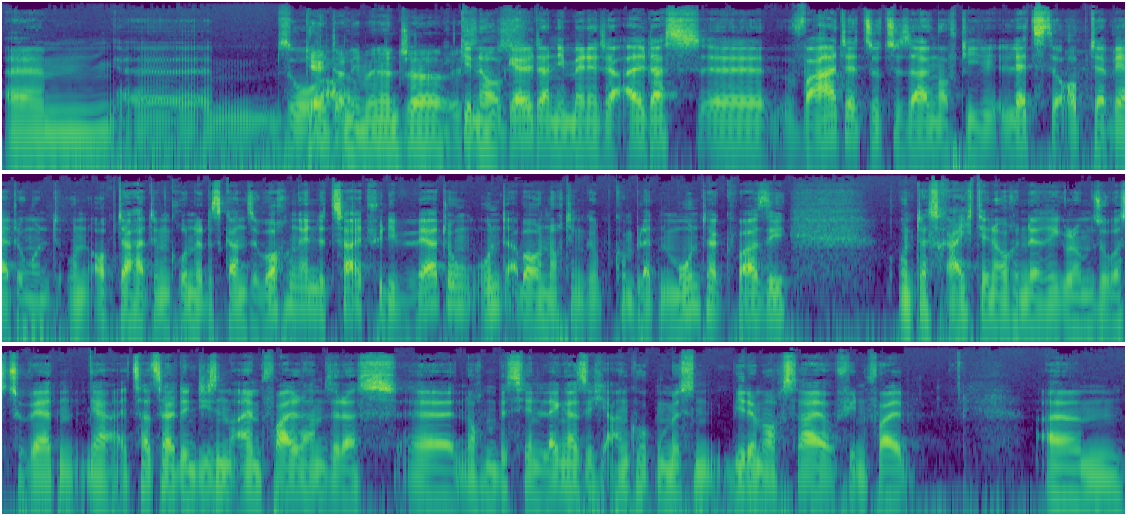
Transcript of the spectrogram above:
ähm, ähm, so Geld an die Manager. richtig. Genau, Geld an die Manager, all das äh, wartet sozusagen auf die letzte Opta-Wertung und, und Opta hat im Grunde das ganze Wochenende Zeit für die Bewertung und aber auch noch den kom- kompletten Montag quasi. Und das reicht denen auch in der Regel, um sowas zu werten. Ja, jetzt hat es halt in diesem einen Fall, haben sie das äh, noch ein bisschen länger sich angucken müssen, wie dem auch sei, auf jeden Fall. Ähm,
